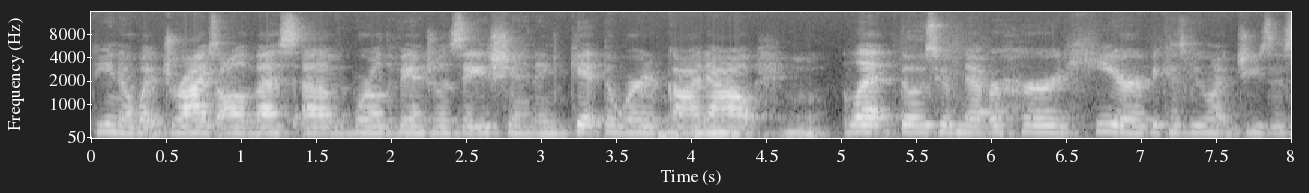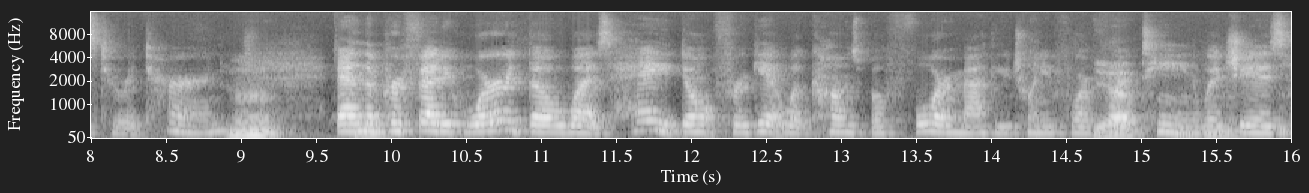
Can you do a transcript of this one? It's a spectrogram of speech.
you know what drives all of us of world evangelization and get the word of God Mm-hmm. out. Mm-hmm. Let those who have never heard hear because we want Jesus to return. Mm. And the mm-hmm. prophetic word though was, hey, don't forget what comes before Matthew 24, Yeah. 14, which is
